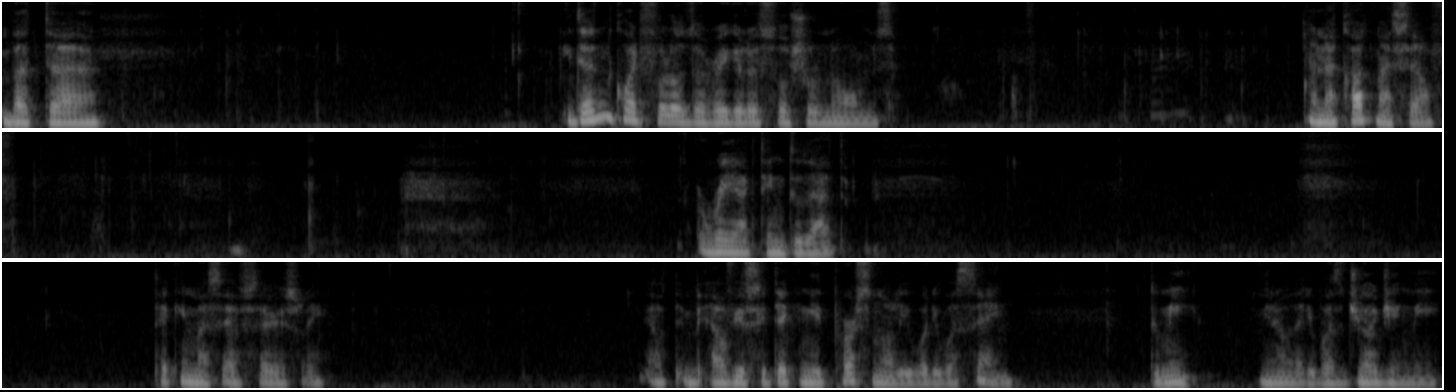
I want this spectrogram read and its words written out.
But uh, it doesn't quite follow the regular social norms. And I caught myself reacting to that. Taking myself seriously. Obviously, taking it personally, what he was saying to me, you know, that he was judging me,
